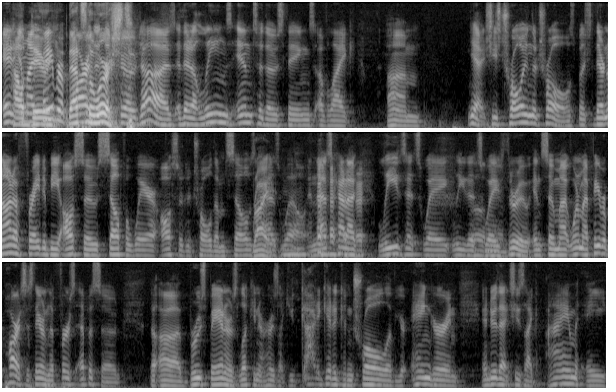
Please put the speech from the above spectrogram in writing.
And, How and my dare you. favorite That's the that worst. the show does is that it leans into those things of like, um, yeah, she's trolling the trolls, but they're not afraid to be also self-aware, also to troll themselves Right. as well, and that's kind of leads its way lead its Oh, way man. through. And so my one of my favorite parts is there in the first episode. The, uh, Bruce Banner's looking at her. He's like, "You got to get a control of your anger and and do that." She's like, "I'm a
